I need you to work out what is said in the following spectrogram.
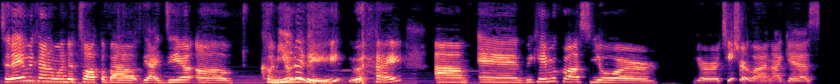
Today, we kind of wanted to talk about the idea of community, community right? Um, and we came across your your t-shirt line, I guess,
